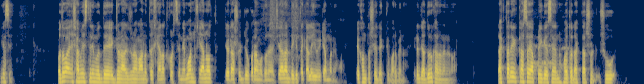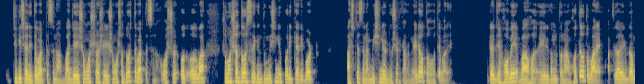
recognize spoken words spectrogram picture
ঠিক আছে? অথবা স্বামী স্ত্রীর মধ্যে একজন আরেকজন আমানতে খেয়ানত করছেন, এমন খেয়ানত যেটা সহ্য করার মতো নয়, চেহারার দিকে তাকালেই ওইটা মনে হয়। এখন তো সে দেখতে পারবে না। এটা জাদুর কারণে নয়। ডাক্তারের কাছে আপনি গেছেন, হয়তো ডাক্তার সু- চিকিৎসা দিতে পারতেছে না বা যেই সমস্যা, সেই সমস্যা ধরতে পারতেছে না। অবশ্য অথবা সমস্যা ধরছে কিন্তু মেশিনে পরীক্ষা রিপোর্ট আসতেছে না, মেশিনের দোষের কারণে। এটাও তো হতে পারে। এটা যে হবে বা এরকম তো না, হতেও তো পারে। আপনি তো একদম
